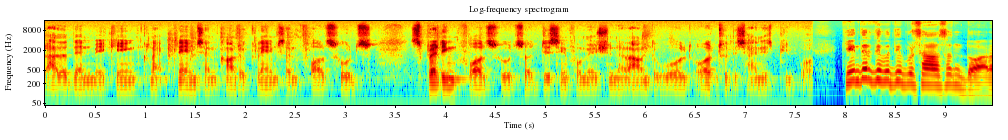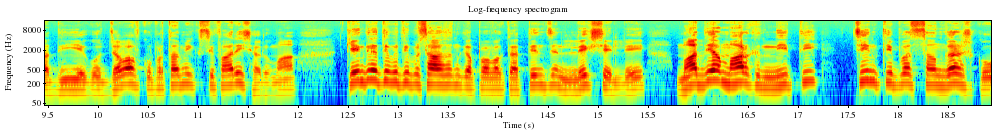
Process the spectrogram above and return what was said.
rather than making claims and counterclaims and falsehoods, spreading falsehoods or disinformation around the world or to the Chinese people. केन्द्रीय तिब्बती प्रशासनद्वारा दिइएको जवाफको प्राथमिक सिफारिसहरूमा केन्द्रीय तिब्बती प्रशासनका प्रवक्ता तेन्जिन लेक्सेलले मध्य मार्ग नीति चीन तिब्बत सङ्घर्षको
